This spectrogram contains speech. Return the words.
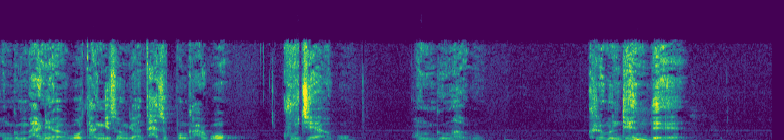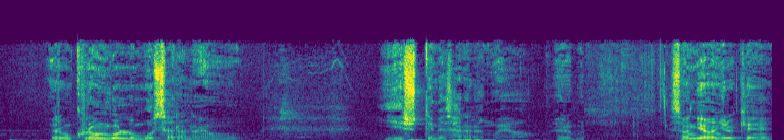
헌금 많이 하고 단기 선교 한 다섯 번 가고 구제하고 헌금하고 그러면 된대. 여러분 그런 걸로 못 살아나요. 예수 때문에 살아난 거예요. 여러분 성경은 이렇게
